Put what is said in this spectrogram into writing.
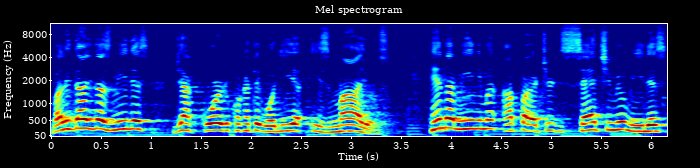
Validade das milhas de acordo com a categoria Smiles. Renda mínima a partir de 7 mil milhas.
